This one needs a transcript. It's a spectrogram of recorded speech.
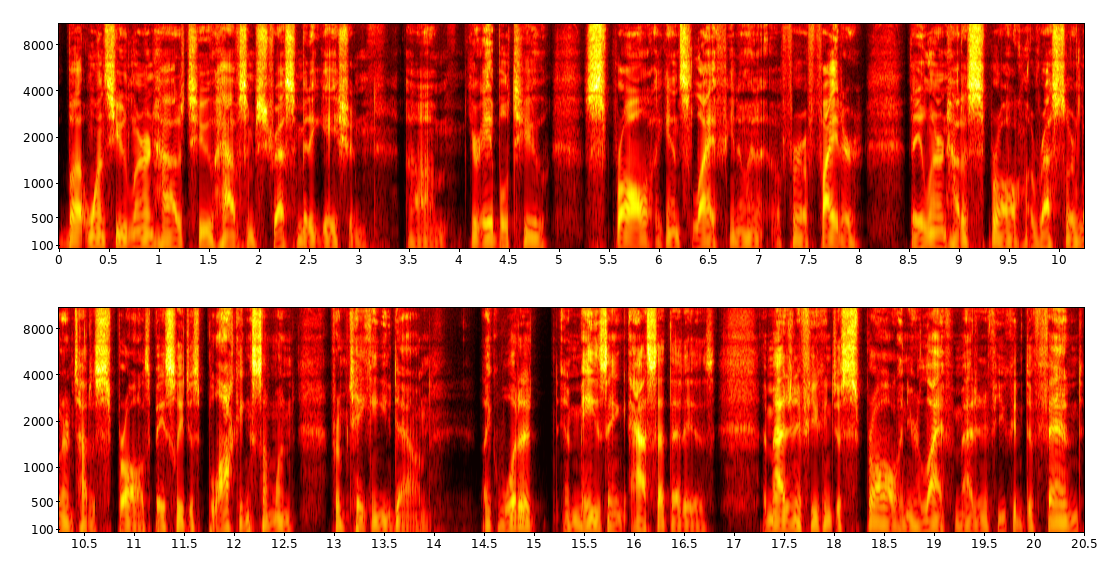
But once you learn how to have some stress mitigation, um, you're able to sprawl against life. You know, and for a fighter, they learn how to sprawl. A wrestler learns how to sprawl. It's basically just blocking someone from taking you down. Like what an amazing asset that is. Imagine if you can just sprawl in your life. Imagine if you can defend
